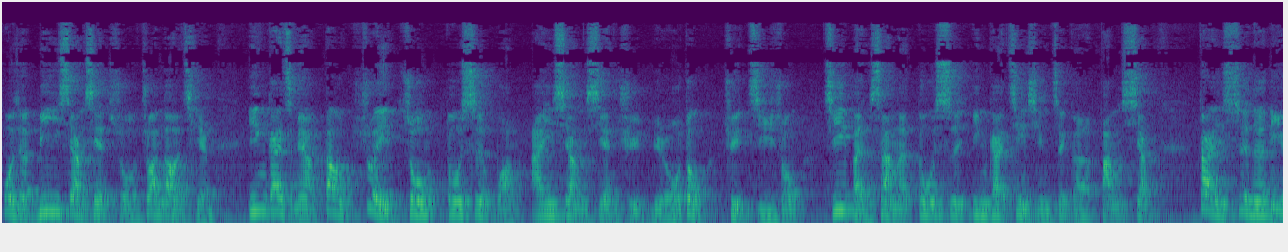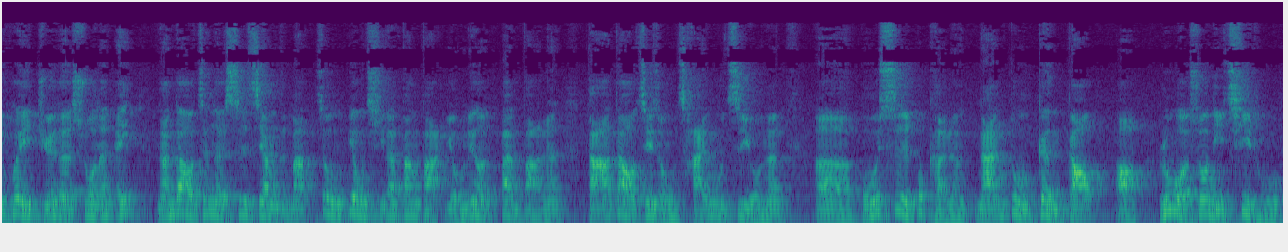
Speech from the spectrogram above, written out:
或者 B 象限所赚到的钱，应该怎么样？到最终都是往 I 象限去流动、去集中。基本上呢，都是应该进行这个方向。但是呢，你会觉得说呢，诶，难道真的是这样子吗？这种用其他方法有没有办法呢，达到这种财务自由呢？呃，不是不可能，难度更高啊！如果说你企图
